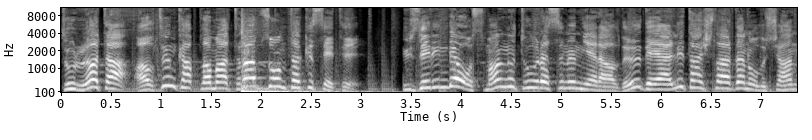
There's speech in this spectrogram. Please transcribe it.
Turrata altın kaplama Trabzon takı seti. Üzerinde Osmanlı tuğrasının yer aldığı değerli taşlardan oluşan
